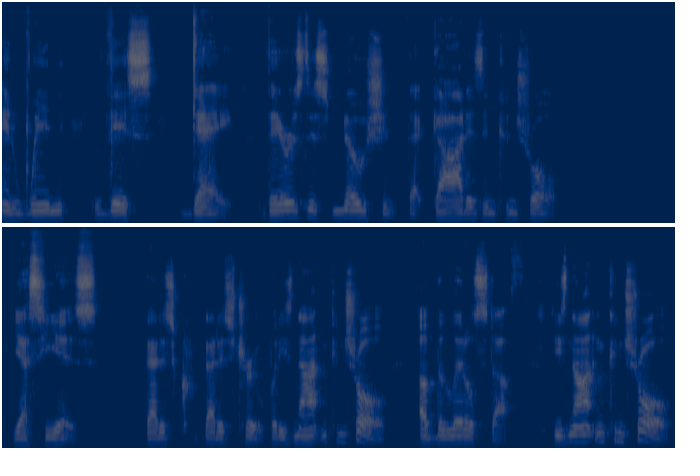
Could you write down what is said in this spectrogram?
and win this day. There is this notion that God is in control. Yes, he is. That is that is true, but he's not in control of the little stuff. He's not in control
